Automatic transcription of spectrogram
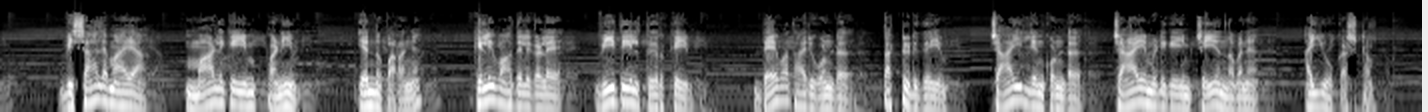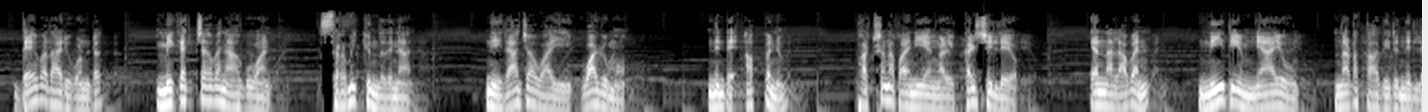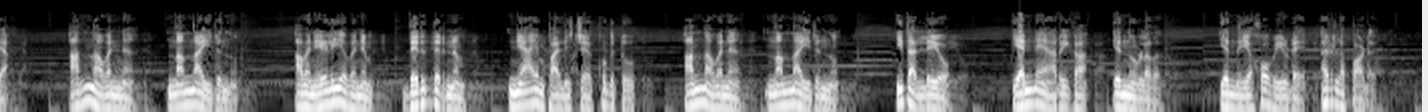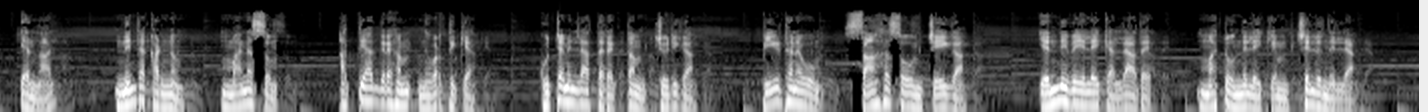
വിശാലമായ മാളികയും പണിയും എന്നു പറഞ്ഞ് കിളിവാതിലുകളെ വീതിയിൽ തീർക്കുകയും ദേവതാരുകൊണ്ട് തട്ടിടുകയും ചായില്യം കൊണ്ട് ചായമിടുകയും ചെയ്യുന്നവന് അയ്യോ കഷ്ടം. ദേവദാരുകൊണ്ട് മികച്ചവനാകുവാൻ ശ്രമിക്കുന്നതിനാൽ നീ രാജാവായി വാഴുമോ? നിന്റെ അപ്പനും ഭക്ഷണപാനീയങ്ങൾ കഴിച്ചില്ലയോ? എന്നാൽ അവൻ നീതിയും ന്യായവും നടത്താതിരുന്നില്ല. അന്നവന് നന്നായിരുന്നു. അവൻ എളിയവനും ദരിദ്രനും ന്യായം പാലിച്ച് കൊടുത്തു. അന്നവന് നന്നായിരുന്നു. ഇതല്ലയോ എന്നെ അറിയുക എന്നുള്ളത്. എന്ന് യഹോവയുടെ അരുളപ്പാട്. എന്നാൽ നിന്റെ കണ്ണും മനസ്സും അത്യാഗ്രഹം നിവർത്തിക്ക. കുറ്റമില്ലാത്ത രക്തം ചുരിക. പീഡനവും സാഹസവും ചെയ്യുക. എന്നിവയിലേക്കല്ലാതെ മറ്റൊന്നിലേക്കും ചെല്ലുന്നില്ല.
